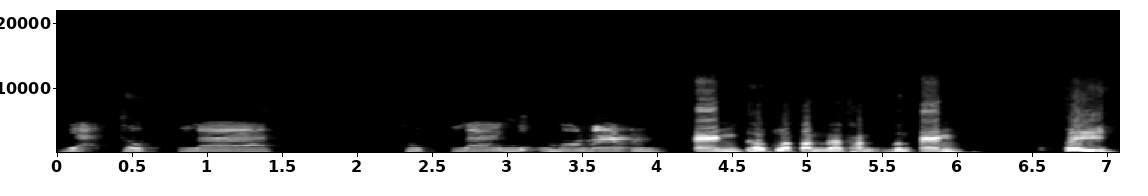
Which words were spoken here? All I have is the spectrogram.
Dạ thực là thực là những món ăn. Ăn thật là tánh thánh tính ăn. Thì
